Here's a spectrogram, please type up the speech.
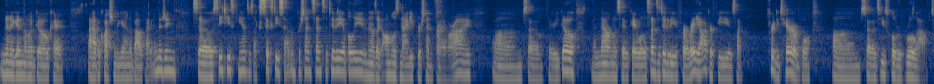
And then again, going to go, okay, I have a question again about that imaging. So CT scans was like 67% sensitivity, I believe, and then it was like almost 90% for MRI. Um, so there you go. And now I'm going to say, okay, well, the sensitivity for radiography is like pretty terrible. Um, so it's useful to rule out.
